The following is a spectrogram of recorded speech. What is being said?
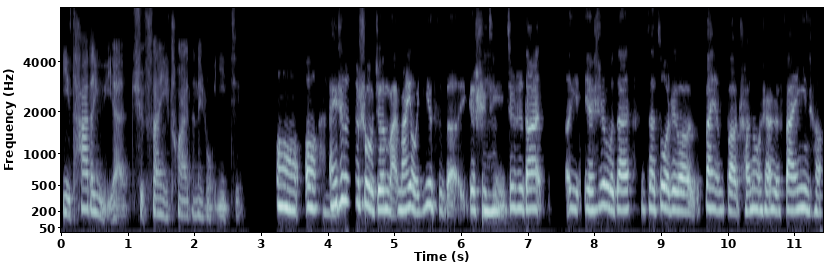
以他的语言去翻译出来的那种意境。哦哦，哎，这个就是我觉得蛮蛮有意思的一个事情，就是当然呃也也是我在在做这个翻译，把传统山水翻译成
